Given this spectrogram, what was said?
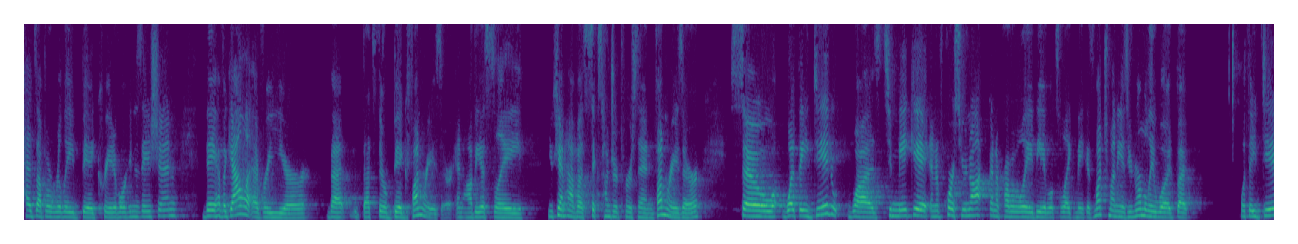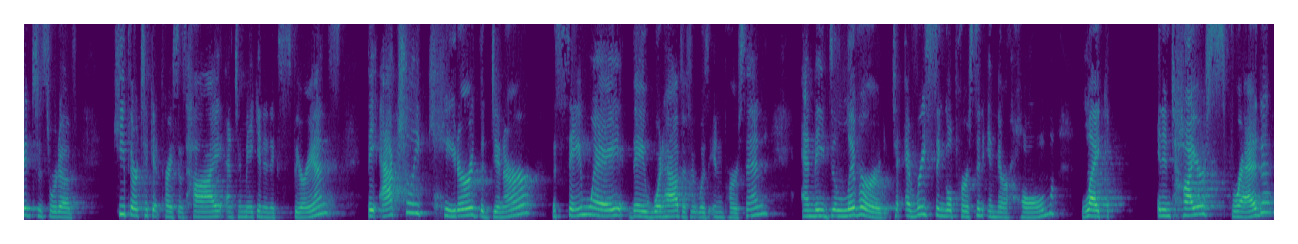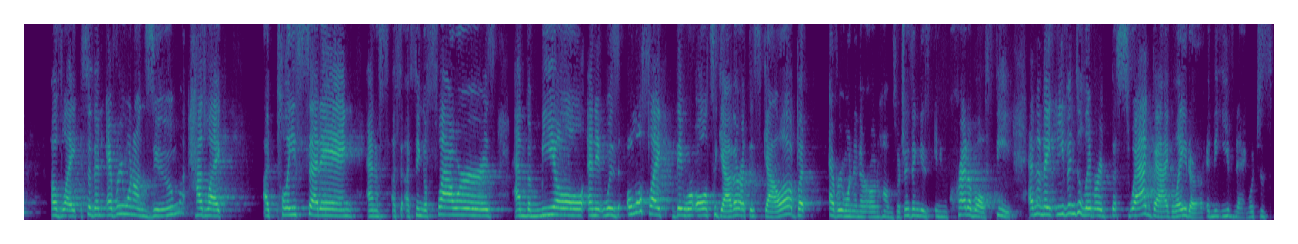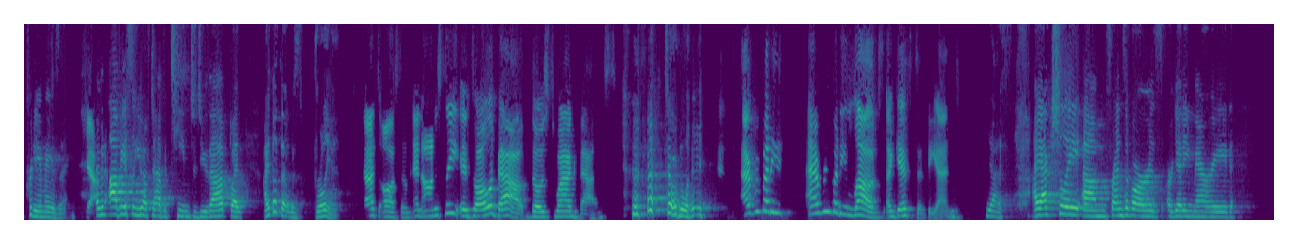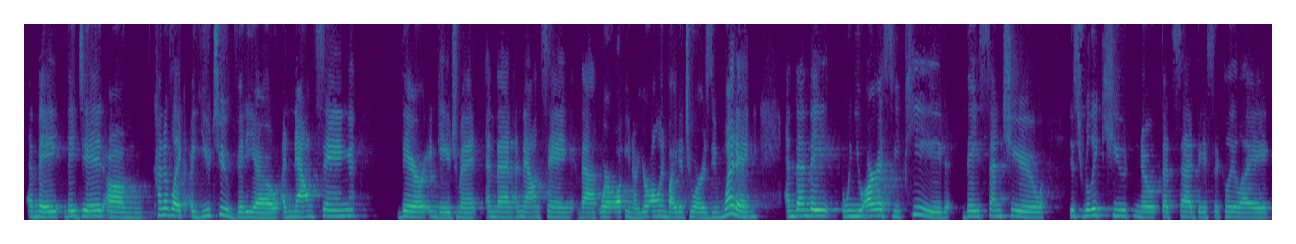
heads up a really big creative organization, they have a gala every year that that's their big fundraiser. And obviously, you can't have a 600 person fundraiser. So what they did was to make it, and of course, you're not going to probably be able to like make as much money as you normally would, but what they did to sort of keep their ticket prices high and to make it an experience, they actually catered the dinner the same way they would have if it was in person. And they delivered to every single person in their home like an entire spread of like, so then everyone on Zoom had like a place setting and a, a, thing of flowers and the meal. And it was almost like they were all together at this gala, but everyone in their own homes, which I think is an incredible feat. And then they even delivered the swag bag later in the evening, which is pretty amazing. Yeah. I mean, obviously you have to have a team to do that, but I thought that was brilliant. That's awesome. And honestly, it's all about those swag bags. totally. Everybody, everybody loves a gift at the end. Yes. I actually, um, friends of ours are getting married and they they did um, kind of like a YouTube video announcing their engagement and then announcing that we're all you know you're all invited to our Zoom wedding. And then they when you RSVP'd, they sent you this really cute note that said basically like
